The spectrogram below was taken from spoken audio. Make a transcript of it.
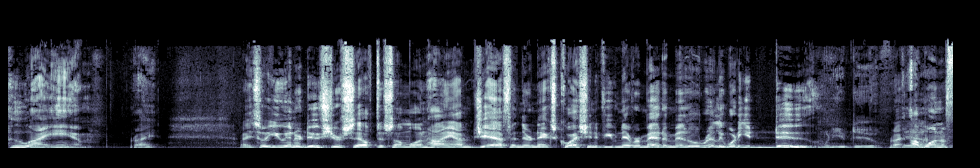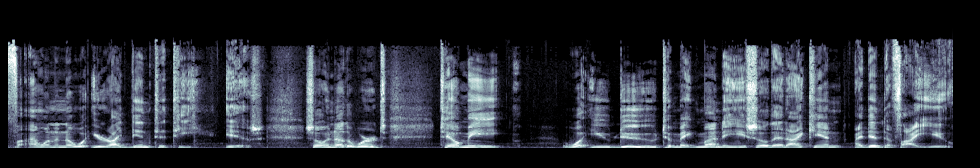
who I am, right? Right, so you introduce yourself to someone. Hi, I'm Jeff, and their next question, if you've never met them, is, "Well, really, what do you do?" What do you do? Right. Yeah. I want to. I want to know what your identity is. So, in other words, tell me what you do to make money so that I can identify you.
